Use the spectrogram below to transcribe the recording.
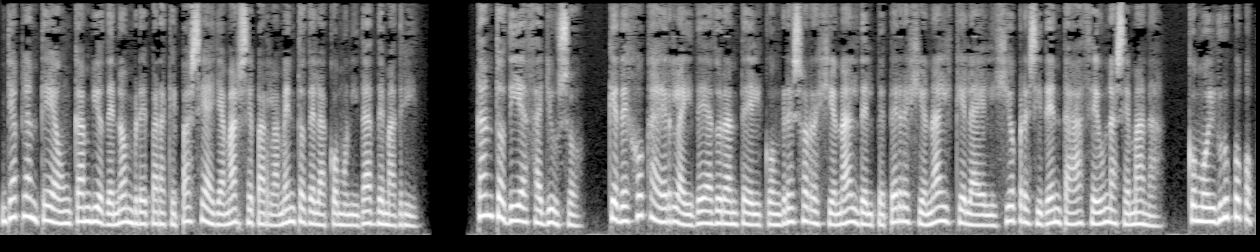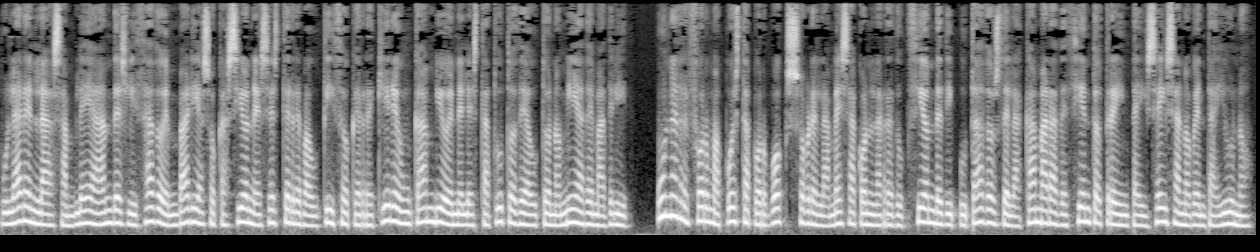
ya plantea un cambio de nombre para que pase a llamarse Parlamento de la Comunidad de Madrid. Tanto Díaz Ayuso, que dejó caer la idea durante el Congreso Regional del PP Regional que la eligió presidenta hace una semana, como el Grupo Popular en la Asamblea han deslizado en varias ocasiones este rebautizo que requiere un cambio en el Estatuto de Autonomía de Madrid, una reforma puesta por Vox sobre la mesa con la reducción de diputados de la Cámara de 136 a 91,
